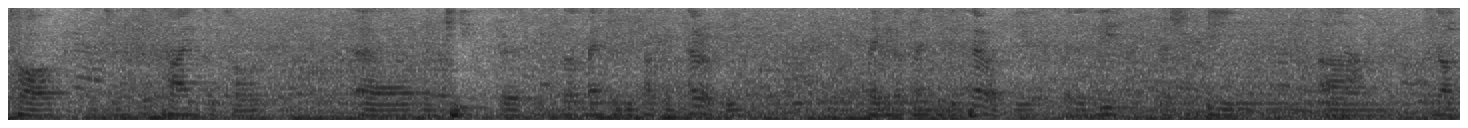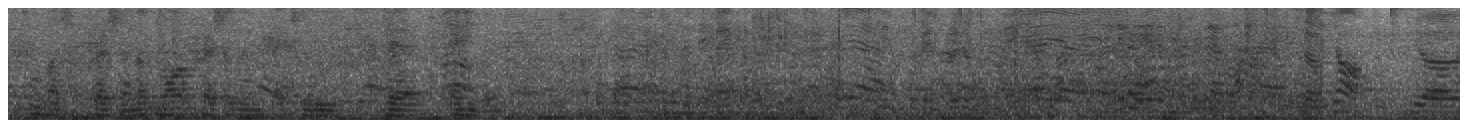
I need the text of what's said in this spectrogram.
talk and to have the time to talk. Uh, when Keith says this is not meant to be fucking therapy, it's maybe not meant to be therapy, but at least there should be um, not too much pressure, not more pressure than it's actually there anyway. So. Ja, und für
